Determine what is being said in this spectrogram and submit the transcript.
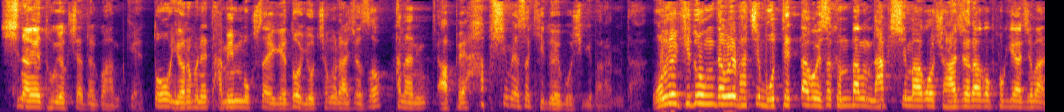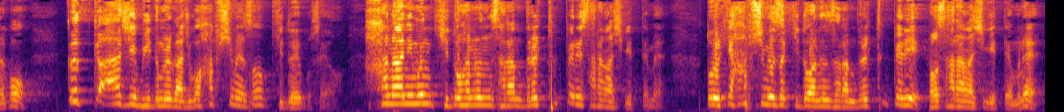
신앙의 동역자들과 함께 또 여러분의 담임 목사에게도 요청을 하셔서 하나님 앞에 합심해서 기도해 보시기 바랍니다. 오늘 기도 응답을 받지 못했다고 해서 금방 낙심하고 좌절하고 포기하지 말고 끝까지 믿음을 가지고 합심해서 기도해 보세요. 하나님은 기도하는 사람들을 특별히 사랑하시기 때문에 또 이렇게 합심해서 기도하는 사람들을 특별히 더 사랑하시기 때문에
